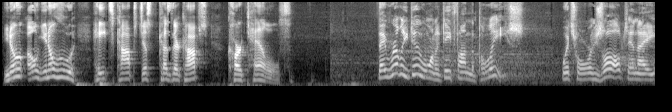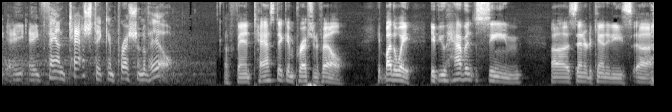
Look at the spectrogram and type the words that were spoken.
you know, oh, you know who hates cops just because they're cops? Cartels. They really do want to defund the police, which will result in a, a, a fantastic impression of hell. A fantastic impression of hell. By the way, if you haven't seen uh, Senator Kennedy's uh,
